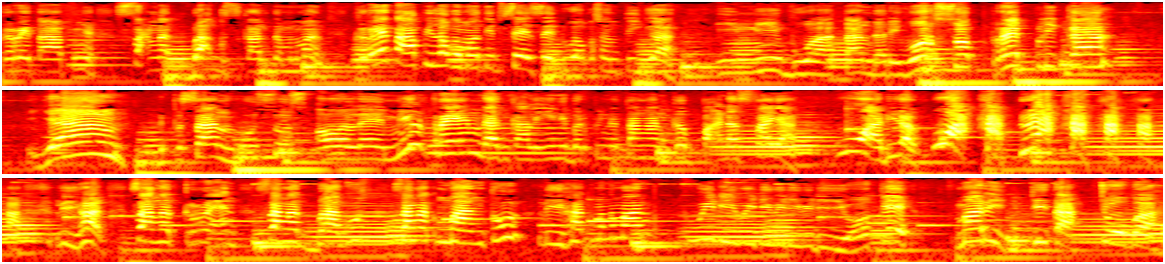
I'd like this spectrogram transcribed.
Kereta apinya sangat bagus sekali teman-teman. Kereta api lokomotif CC 203 ini buatan dari workshop replika yang dipesan khusus oleh Miltrain dan kali ini berpindah tangan kepada saya. Wah, tidak. Wah, lihat, sangat keren, sangat bagus, sangat mantul. Lihat teman-teman. Widih, widih, widih, widih. Oke, mari kita coba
